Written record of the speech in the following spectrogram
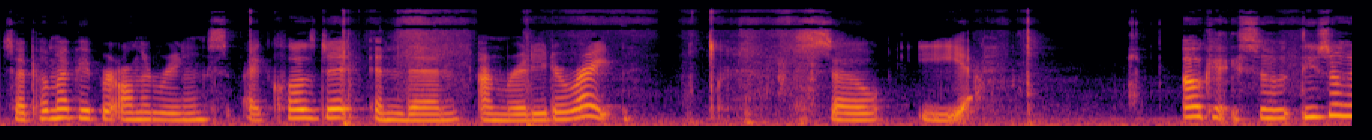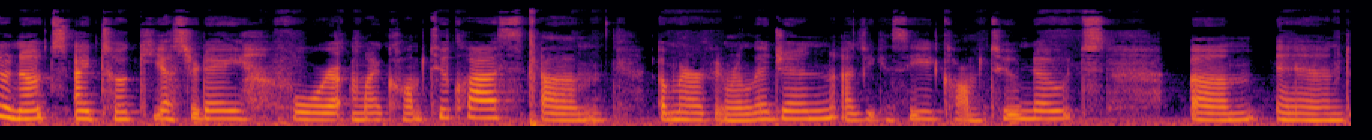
So I put my paper on the rings, I closed it, and then I'm ready to write. So, yeah. Okay, so these are the notes I took yesterday for my Comp 2 class. Um, American Religion, as you can see, Comp 2 notes. Um, and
